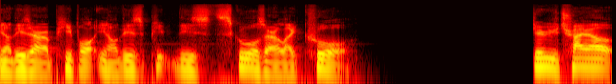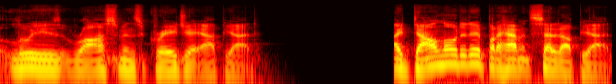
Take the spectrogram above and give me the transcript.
you know these are people you know these these schools are like cool. Did you try out Louis Rossmann's Grayjay app yet? I downloaded it, but I haven't set it up yet.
